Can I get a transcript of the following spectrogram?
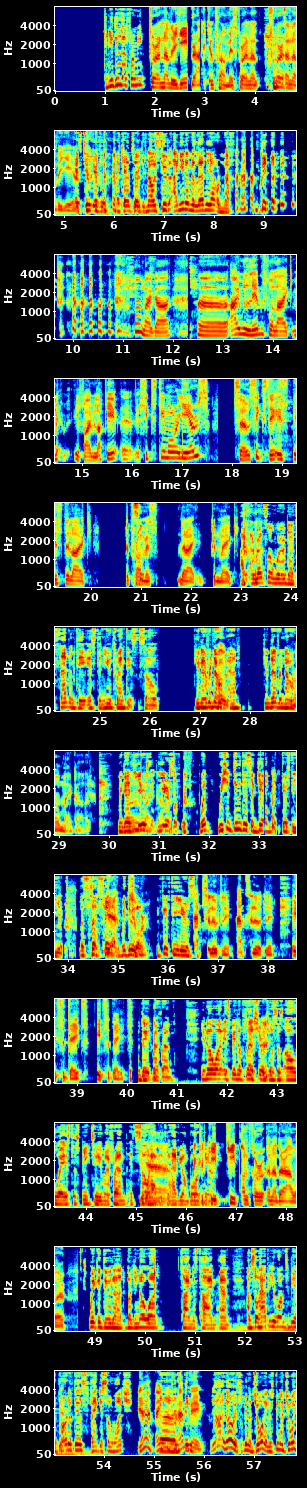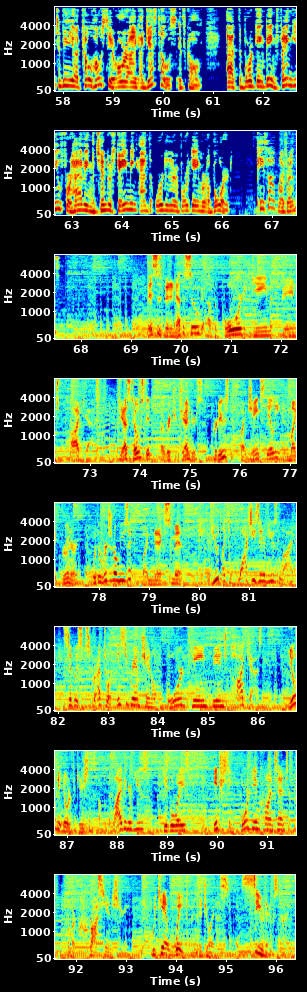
Can you do that for me? For another year, I can promise. For another for another year. It's too little. I can't take it. No, it's too. I need a millennia or nothing. oh my god. Uh, I will live for like, if I'm lucky, uh, 60 more years. So 60 is is the like the So- promise that I could make. I, I read somewhere that seventy is the new twenties. So you never know, Oh. man. You never know. Oh my god. We got oh years and years of. We should do this again in fifty years. Let's let's say Yeah, that we do sure. that in fifty years. Absolutely. Absolutely. It's a date. It's a date. It's a date, my friend. You know what? It's been a pleasure, just as always, to speak to you, my friend. It's so happy to have you on board. We could here. keep keep on for another hour. we could do that, but you know what? Time is time, and I'm so happy you wanted to be a part of this. Thank you so much. Yeah, thank Uh, you for having been- me. Yeah, no, it's been a joy, and it's been a joy to be a co-host here, or a, a guest host, it's called, at the Board Game Bing. Thank you for having Jenders Gaming and the Ordinary Board Gamer aboard. Peace out, my friends. This has been an episode of the Board Game Binge Podcast. Guest hosted by Richard Jenders, produced by James Staley and Mike Bruner, with original music by Nick Smith. If you'd like to watch these interviews live, simply subscribe to our Instagram channel, Board Game Binge Podcast, and you'll get notifications of the live interviews, giveaways, and interesting board game content from across the industry. We can't wait for you to join us. See you next time.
